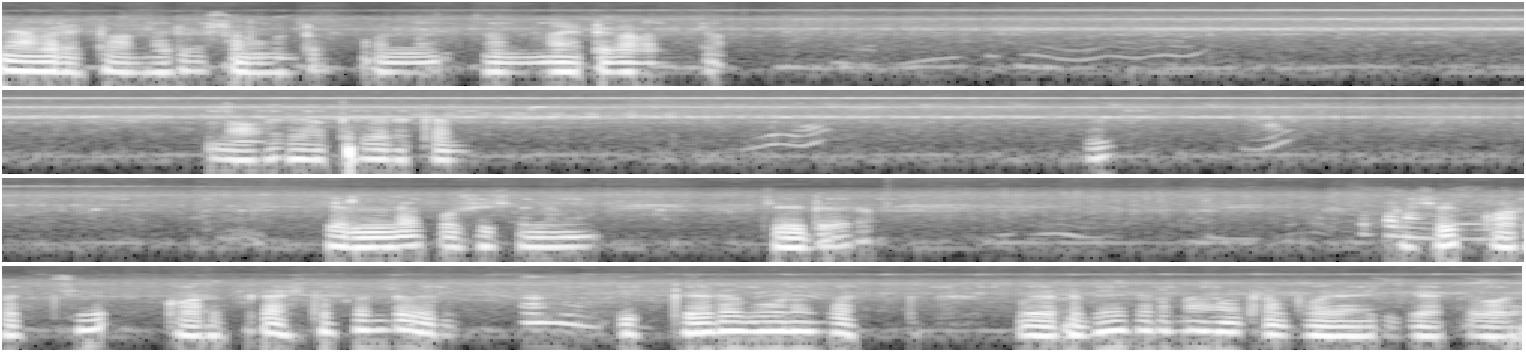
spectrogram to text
ഞാൻ വരട്ടെ വന്നൊരു ദിവസം കൊണ്ട് ഒന്ന് നന്നായിട്ട് കളഞ്ഞില്ല നാളെ രാത്രി വരക്കാൻ. എല്ലാ പൊസിഷനും ചെയ്തു തരാം. പക്ഷെ കുറച്ച് കുറച്ച് കഷ്ടപ്പെട്ട് വരും. ഇക്കയുടെ കൂടെ വെറുതെ കിടന്നാൽ മാത്രം പോരാ ഇക്കയുടെ കൂടെ.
